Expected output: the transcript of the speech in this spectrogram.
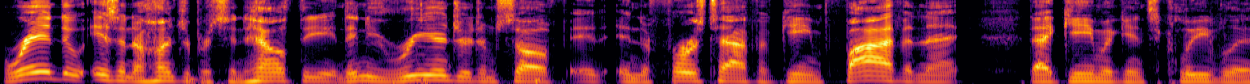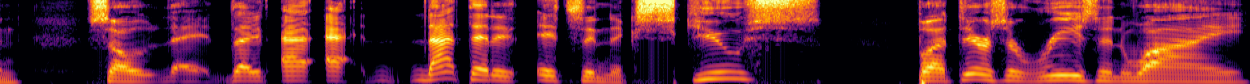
Randle isn't 100% healthy. And then he re-injured himself in, in the first half of Game Five in that that game against Cleveland. So that, that I, I, not that it, it's an excuse, but there's a reason why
